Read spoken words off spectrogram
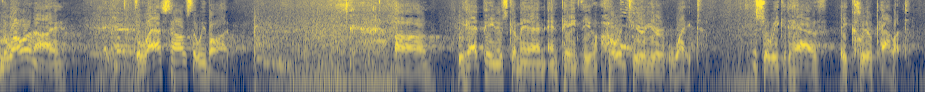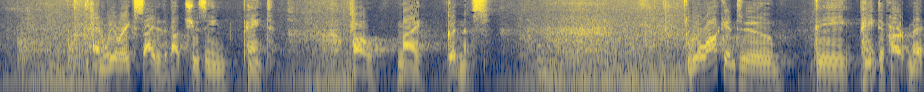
Luella and I, the last house that we bought, uh, we had painters come in and paint the whole interior white so we could have a clear palette. And we were excited about choosing paint. Oh my goodness. We'll walk into the paint department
